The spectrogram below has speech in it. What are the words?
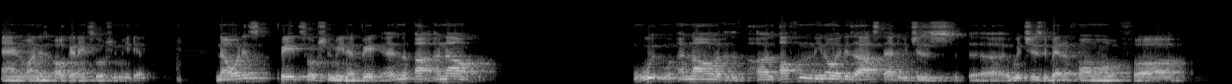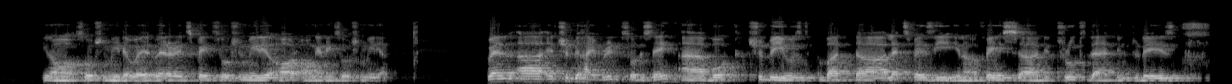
and one is organic social media. Now, what is paid social media? Paid, uh, uh now, uh, now uh, often you know it is asked that which is uh, which is the better form of uh, you know social media, whether it's paid social media or organic social media. Well, it should be hybrid, so to say. both should be used, but let's face the you know face the truth that in today's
